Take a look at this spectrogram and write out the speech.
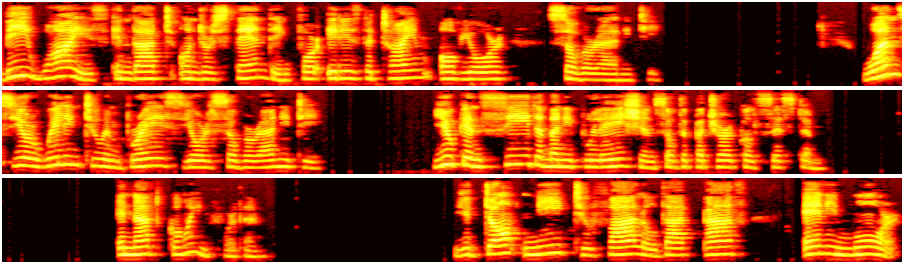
Be wise in that understanding, for it is the time of your sovereignty. Once you're willing to embrace your sovereignty, you can see the manipulations of the patriarchal system and not going for them. You don't need to follow that path anymore.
